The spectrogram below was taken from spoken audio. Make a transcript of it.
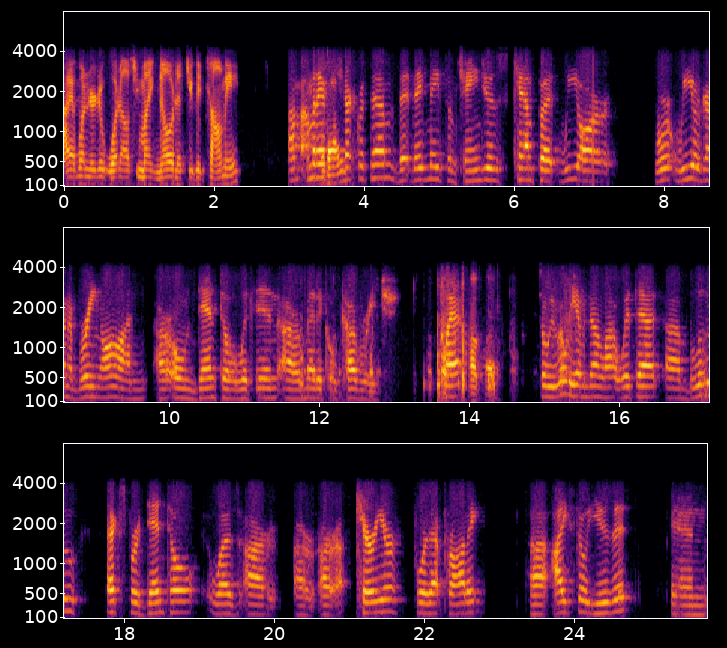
I wondered what else you might know that you could tell me. I'm, I'm gonna have Okay. to check with them. They, they've made some changes, Kemp, but we are we're, we are going to bring on our own dental within our medical coverage. Plat, Okay. so we really haven't done a lot with that. Um, Blue Expert Dental was our our, our carrier for that product. Uh, I still use it, and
